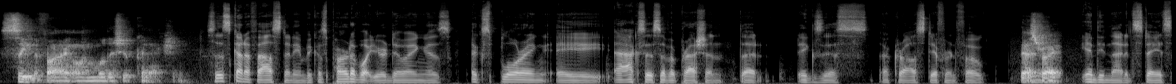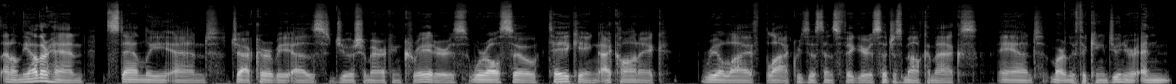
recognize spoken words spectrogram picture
signifying on mothership connection So this is kind of fascinating because part of what you're doing is exploring a axis of oppression that exists across different folk. That's in, right. In the United States. And on the other hand, Stan Lee and Jack Kirby as Jewish American creators were also taking iconic real life black resistance figures such as Malcolm X and Martin Luther King Jr. and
